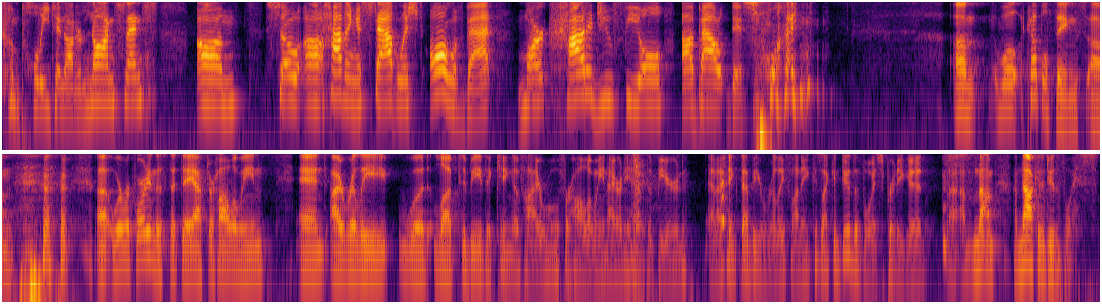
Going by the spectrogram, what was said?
complete and utter nonsense. Um, so uh, having established all of that. Mark, how did you feel about this one? Well, a couple things. Um, uh, we're recording this the day after Halloween, and I really would love to be the king of Hyrule for Halloween. I already have the beard, and I think that'd be really funny because I can do the voice pretty good. I'm not. I'm, I'm not going to do the voice.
